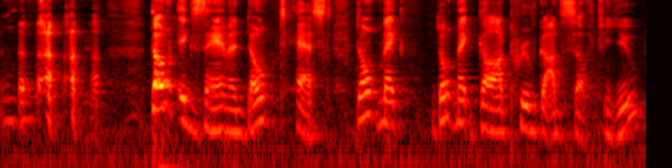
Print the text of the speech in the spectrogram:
don't examine, don't test, don't make don't make God prove God's self to you.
